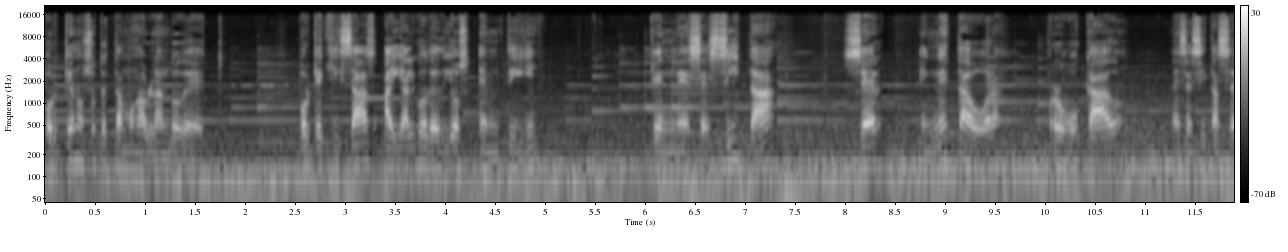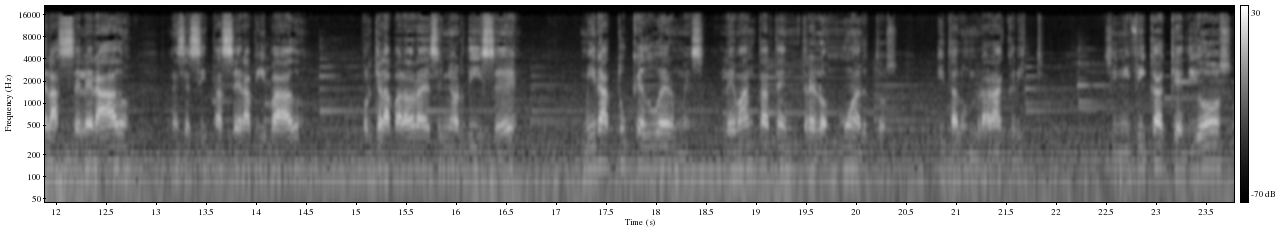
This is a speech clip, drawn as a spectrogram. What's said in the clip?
¿por qué nosotros estamos hablando de esto? Porque quizás hay algo de Dios en ti que necesita ser en esta hora provocado, necesita ser acelerado, necesita ser avivado, porque la palabra del Señor dice, mira tú que duermes, levántate entre los muertos y te alumbrará Cristo. Significa que Dios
